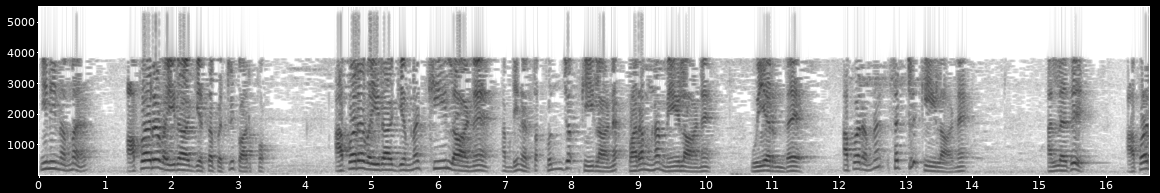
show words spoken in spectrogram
இனி நம்ம அபர வைராகியத்தை பற்றி பார்ப்போம். அபர வைராகியம்னா கீழான அப்படின்னு அர்த்தம். கொஞ்சம் கீழான பரம்னா மேலான உயர்ந்த அபரம்னா சற்று கீழான. அல்லது அபர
